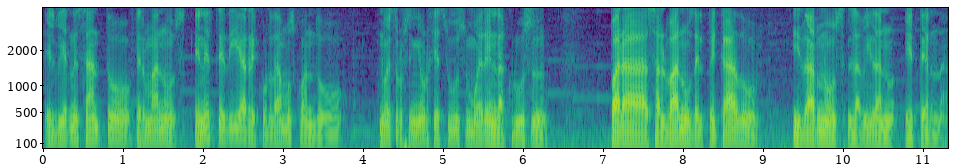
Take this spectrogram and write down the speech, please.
El Viernes Santo, hermanos, en este día recordamos cuando nuestro Señor Jesús muere en la cruz para salvarnos del pecado y darnos la vida eterna.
